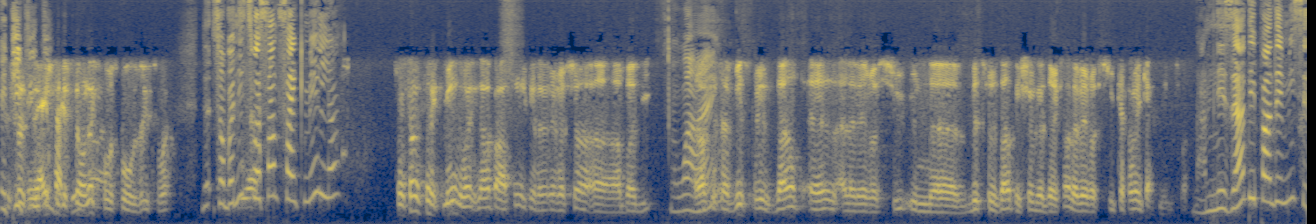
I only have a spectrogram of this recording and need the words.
Et C'est puis, c'est la ces SAQ, questions-là euh, qu'il faut se poser, tu vois. de- son bonus de 65 000, là? 65 000, oui, l'an passé, qu'elle avait reçu en, en, en Alors Ouais. que sa vice-présidente, elle, elle avait reçu une euh, vice-présidente et chef de direction, elle avait reçu 84 000. tu vois. Ben, Amenez-en des pandémies, c'est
